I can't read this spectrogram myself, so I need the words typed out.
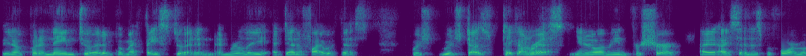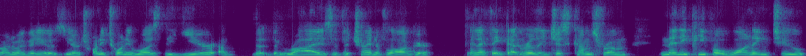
you know, put a name to it and put my face to it and, and really identify with this, which which does take on risk. You know, I mean, for sure. I, I said this before in one of my videos. You know, 2020 was the year of the, the rise of the China vlogger, and I think that really just comes from many people wanting to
